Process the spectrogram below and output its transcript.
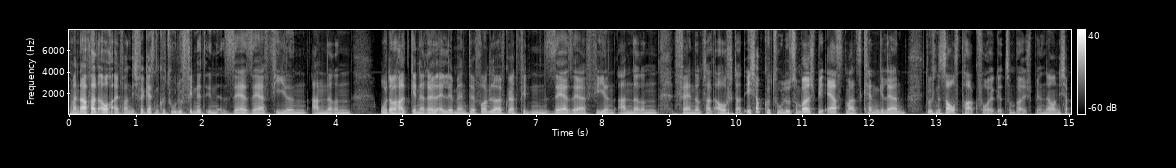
man darf halt auch einfach nicht vergessen, Cthulhu findet in sehr, sehr vielen anderen oder halt generell Elemente von Lovecraft finden in sehr, sehr vielen anderen Fandoms halt auch statt. Ich habe Cthulhu zum Beispiel erstmals kennengelernt durch eine South Park-Folge zum Beispiel. Ne? Und ich habe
